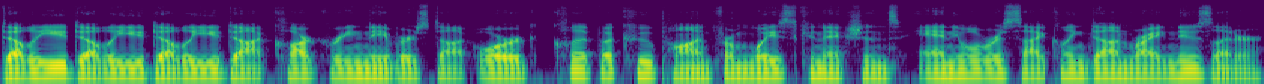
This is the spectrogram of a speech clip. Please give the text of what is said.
www.clarkgreenneighbors.org. Clip a coupon from Waste Connections annual Recycling Done Right newsletter,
